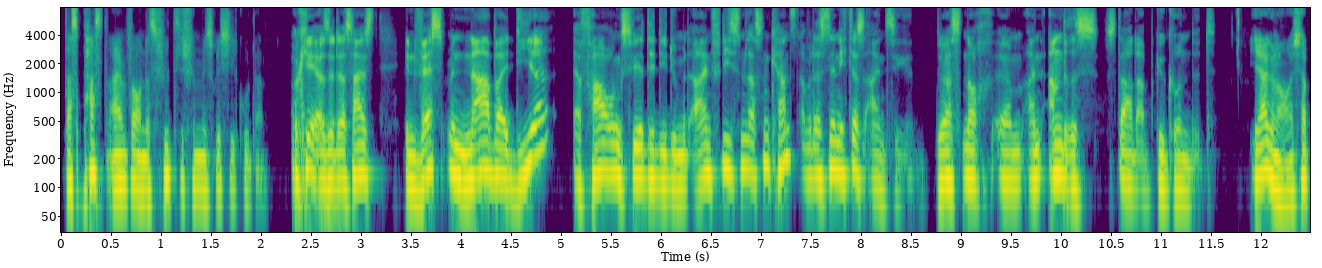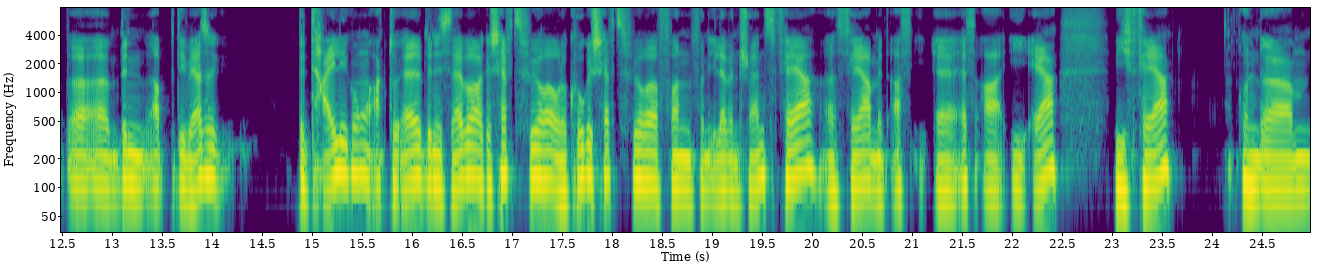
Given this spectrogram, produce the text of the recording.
Das passt einfach und das fühlt sich für mich richtig gut an. Okay, also das heißt, Investment nah bei dir, Erfahrungswerte, die du mit einfließen lassen kannst, aber das ist ja nicht das Einzige. Du hast noch ähm, ein anderes Startup gegründet. Ja, genau. Ich hab, äh, bin ab diverse Beteiligung. Aktuell bin ich selber Geschäftsführer oder Co-Geschäftsführer von, von Eleven Transfer, äh, Fair mit F-A-I-R, wie Fair. Und ähm,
